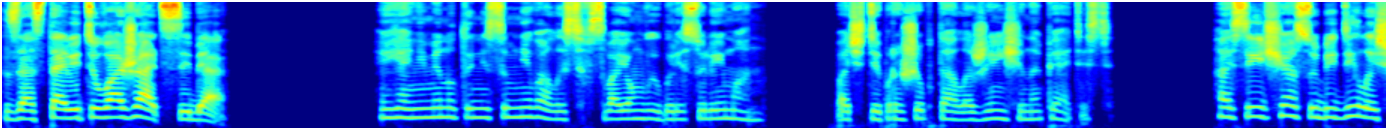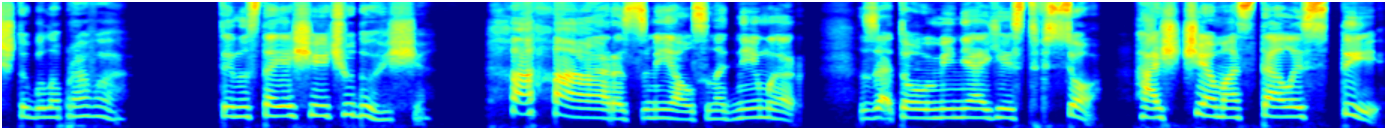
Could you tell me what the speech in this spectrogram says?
заставить уважать себя. Я ни минуты не сомневалась в своем выборе, Сулейман. — почти прошептала женщина, пятясь. «А сейчас убедилась, что была права. Ты настоящее чудовище». «Ха-ха!» — рассмеялся над ней мэр. «Зато у меня есть все. А с чем осталась ты?»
